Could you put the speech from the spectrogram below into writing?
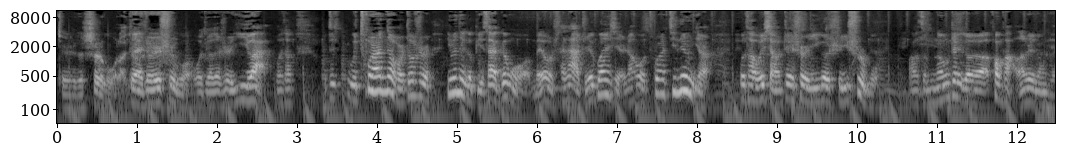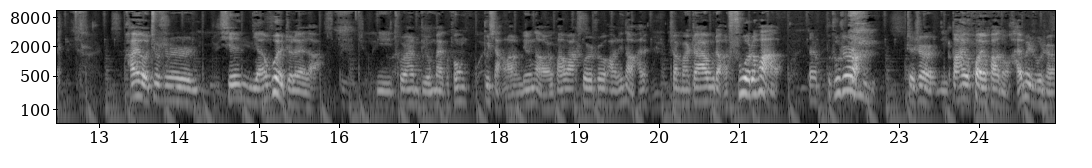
就是个事故了。对，就是事故，我觉得是意外。我操，我这我突然那会儿都是因为那个比赛跟我没有太大直接关系，然后我突然机灵一下，我操，我一想这事儿一个是一事故啊，怎么能这个放反了这东西？还有就是一些年会之类的，你突然比如麦克风不响了，领导叭叭说着说着话，领导还上面张牙舞爪说着话呢，但是不出声了，这事儿你叭又换一话筒还没出声，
